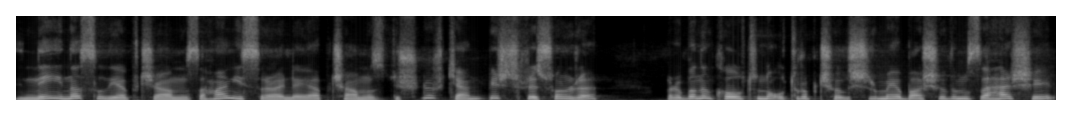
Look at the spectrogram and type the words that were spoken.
neyi nasıl yapacağımızı, hangi sırayla yapacağımızı düşünürken bir süre sonra arabanın koltuğuna oturup çalıştırmaya başladığımızda her şey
